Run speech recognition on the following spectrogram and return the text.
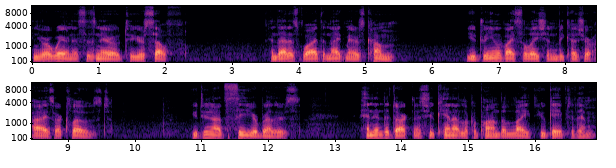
and your awareness is narrowed to yourself. And that is why the nightmares come. You dream of isolation because your eyes are closed. You do not see your brothers, and in the darkness you cannot look upon the light you gave to them.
